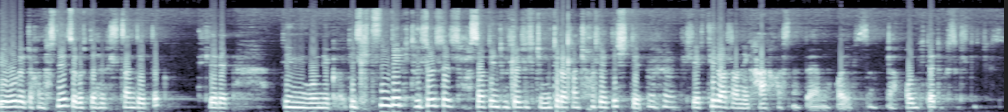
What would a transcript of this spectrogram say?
би өөрөө жоохон насны зөрүүтэй харилцаанд байдаг. Тэгэхээр яг тийм нөгөө нэг дэлгэцэн дээр төлөөлөл хосоодын төлөөлөл ч юм уу тэр болгон чухал байдаг шүү дээ. Тэгэхээр тэр болгоныг харах бас надад амар гоё байсан. Яг гомдтой төгсөлтэй ч гэсэн.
